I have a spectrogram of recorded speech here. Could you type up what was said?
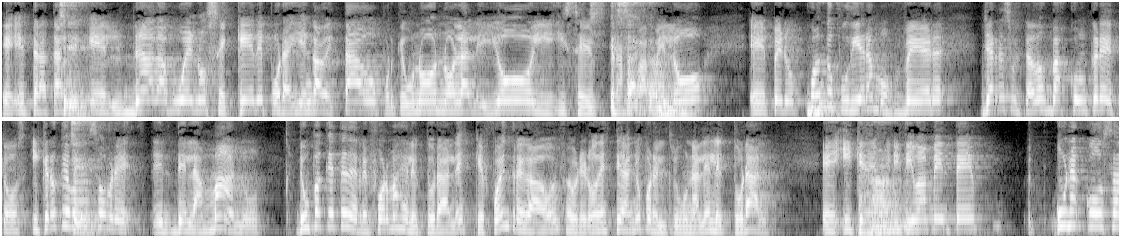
eh, eh, tratar de que nada bueno se quede por ahí engavetado porque uno no la leyó y, se traspapeló. pero cuando pudiéramos ver ya resultados más concretos, y creo que va sobre de la mano de un paquete de reformas electorales que fue entregado en febrero de este año por el Tribunal Electoral y que definitivamente una cosa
